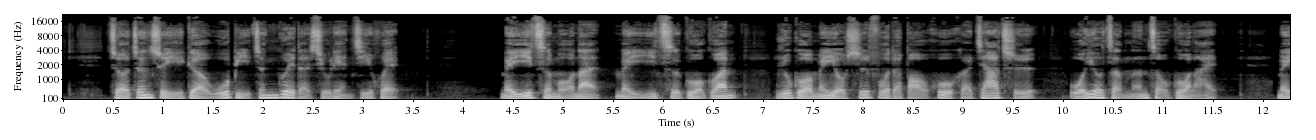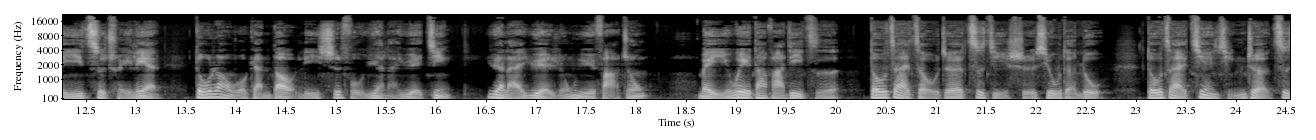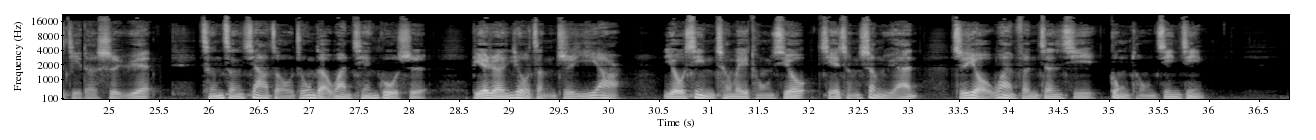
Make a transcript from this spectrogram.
这真是一个无比珍贵的修炼机会。每一次磨难，每一次过关，如果没有师父的保护和加持，我又怎能走过来？每一次锤炼，都让我感到离师父越来越近，越来越融于法中。每一位大法弟子都在走着自己实修的路。都在践行着自己的誓约，层层下走中的万千故事，别人又怎知一二？有幸成为同修，结成圣缘，只有万分珍惜，共同精进。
